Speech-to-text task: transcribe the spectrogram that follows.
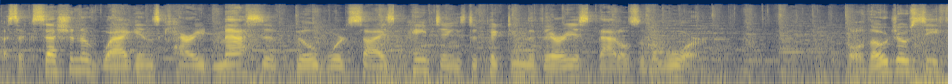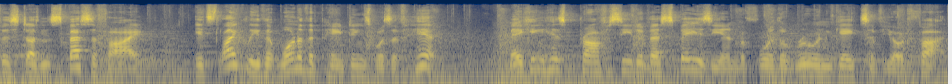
a succession of wagons carried massive billboard-sized paintings depicting the various battles of the war. Although Josephus doesn't specify, it's likely that one of the paintings was of him, making his prophecy to Vespasian before the ruined gates of Yodfat.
